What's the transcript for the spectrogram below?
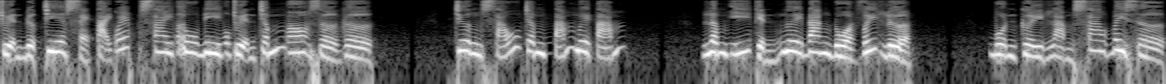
Chuyện được chia sẻ tại website odchuyện.org. Chương 688. Lâm ý thiện ngươi đang đùa với lửa. Buồn cười làm sao bây giờ?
